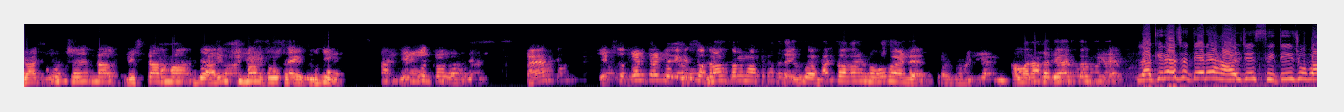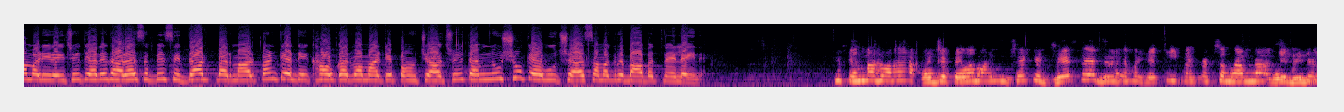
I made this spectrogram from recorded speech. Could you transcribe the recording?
રાજકોટ શહેરના વિસ્તારમાં જે આરએમસીમાં જોઈ શકે છે. જી. એકસો અત્યારે હાલ જે સ્થિતિ જોવા મળી રહી છે ત્યારે ધારાસભ્ય સિદ્ધાર્થ પરમાર પણ ત્યાં દેખાવ કરવા માટે પહોંચ્યા છે. તેમનું શું કહેવું છે આ સમગ્ર બાબતને લઈને? તેમના દ્વારા જે કહેવામાં આવ્યું છે કે જે તે બિલ્ડરને જેટલી કન્સ્ટ્રક્શન નામના જે બિલ્ડર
